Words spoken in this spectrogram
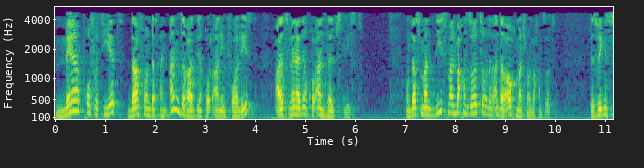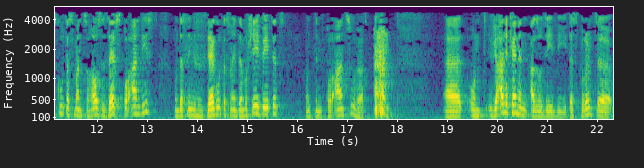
mehr profitiert davon, dass ein anderer den Koran ihm vorliest, als wenn er den Koran selbst liest. Und dass man diesmal machen sollte und das andere auch manchmal machen sollte. Deswegen ist es gut, dass man zu Hause selbst Koran liest und deswegen ist es sehr gut, dass man in der Moschee betet und den Koran zuhört. Äh, und wir alle kennen also die, die, das berühmte,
